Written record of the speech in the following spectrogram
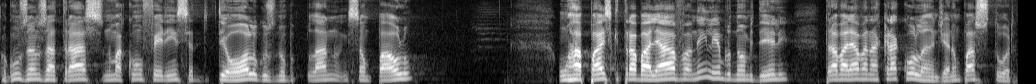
Alguns anos atrás, numa conferência de teólogos no, lá no, em São Paulo, um rapaz que trabalhava, nem lembro o nome dele, trabalhava na Cracolândia, era um pastor.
